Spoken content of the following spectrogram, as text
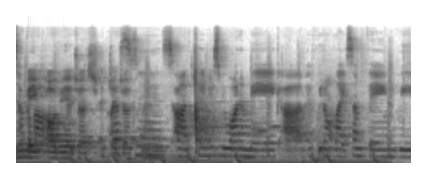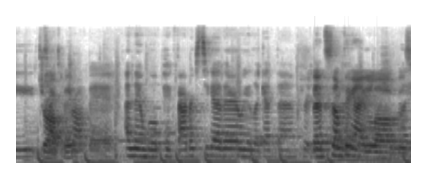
we make all the adjust adjustments, adjustments. Um, changes we want to make. Um, if we don't like something, we drop it. drop it. And then we'll pick fabrics together, we look at them. That's something I love as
